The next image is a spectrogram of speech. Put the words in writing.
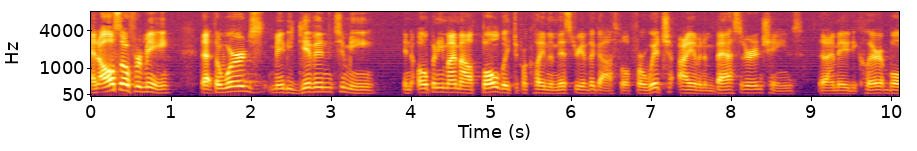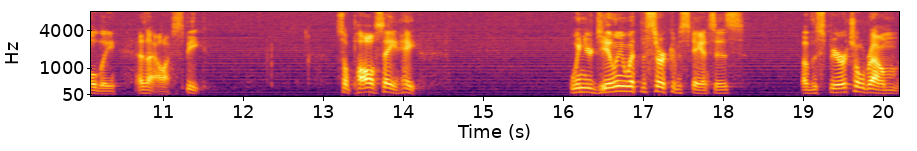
And also for me, that the words may be given to me in opening my mouth boldly to proclaim the mystery of the gospel, for which I am an ambassador in chains, that I may declare it boldly as I ought to speak. So Paul's saying, hey, when you're dealing with the circumstances of the spiritual realm,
